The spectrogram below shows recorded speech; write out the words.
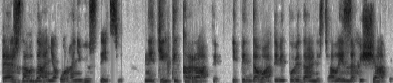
теж завдання органів юстиції, не тільки карати і піддавати відповідальність, але й захищати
